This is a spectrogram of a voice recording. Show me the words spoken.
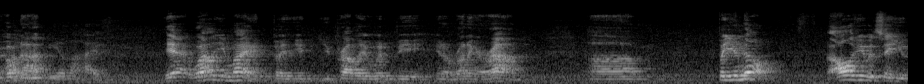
oh, hope not. Be alive. Yeah, well, you might, but you, you probably wouldn't be, you know, running around. Um, but you know, all of you would say you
